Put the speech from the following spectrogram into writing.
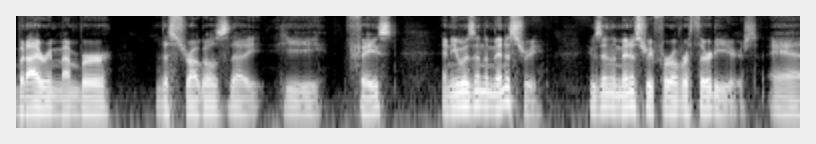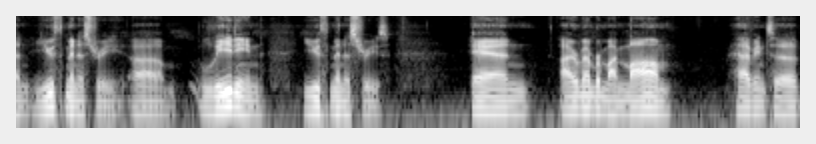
but I remember the struggles that he faced, and he was in the ministry. He was in the ministry for over 30 years and youth ministry, um, leading youth ministries. And I remember my mom having to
